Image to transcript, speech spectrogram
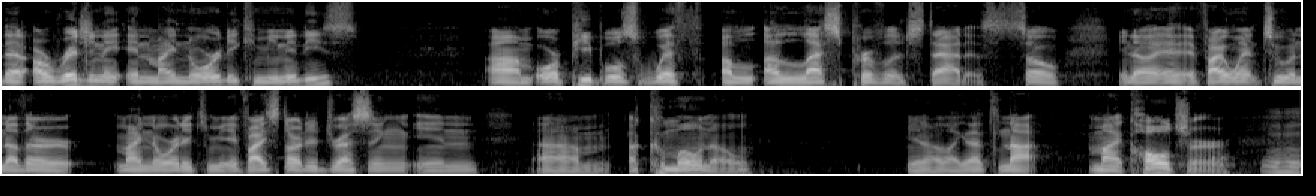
that originate in minority communities um, or peoples with a, a less privileged status. So, you know, i- if I went to another minority community, if I started dressing in um, a kimono, you know, like that's not my culture. hmm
